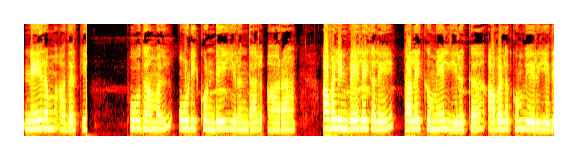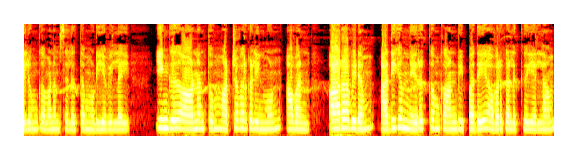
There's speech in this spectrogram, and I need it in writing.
நேரம் அதற்கே போதாமல் ஓடிக்கொண்டே இருந்தால் ஆரா அவளின் வேலைகளே தலைக்கு மேல் இருக்க அவளுக்கும் வேறு எதிலும் கவனம் செலுத்த முடியவில்லை. இங்கு ஆனந்தும் மற்றவர்களின் முன் அவன் ஆராவிடம் அதிகம் நெருக்கம் காண்பிப்பதே அவர்களுக்கு எல்லாம்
